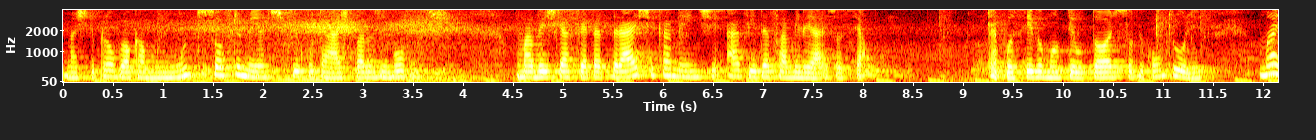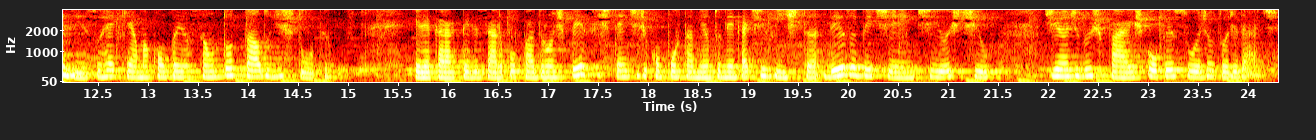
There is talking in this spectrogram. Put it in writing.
mas que provoca muito sofrimento e dificuldade para os envolvidos, uma vez que afeta drasticamente a vida familiar e social. É possível manter o TOD sob controle, mas isso requer uma compreensão total do distúrbio. Ele é caracterizado por padrões persistentes de comportamento negativista, desobediente e hostil diante dos pais ou pessoas de autoridade.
